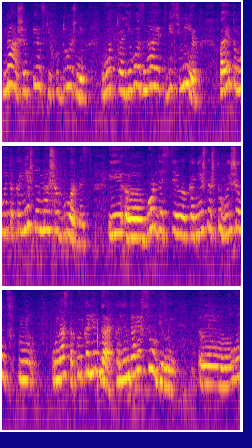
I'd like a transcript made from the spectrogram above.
Наш ирпенский художник, вот э, его знает весь мир. Поэтому это, конечно, наша гордость. И э, гордость, э, конечно, что вышел м, у нас такой календарь. Календарь особенный. Э, он,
